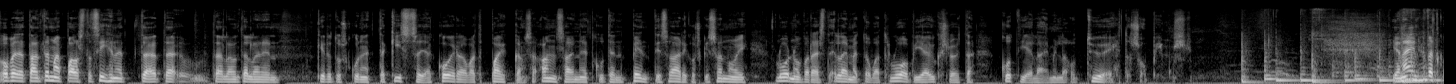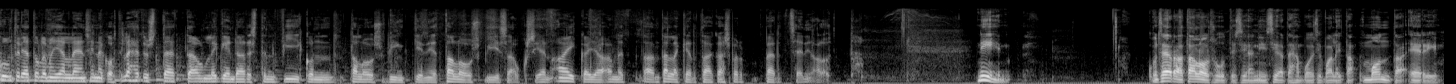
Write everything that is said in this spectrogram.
Opetetaan tämä palsta siihen, että, täällä on tällainen kirjoitus kuin, että kissa ja koira ovat paikkansa ansainneet, kuten Pentti Saarikoski sanoi, luonnonvaraiset eläimet ovat luovia yksilöitä, kotieläimillä on työehtosopimus. Ja näin, hyvät kuuntelijat, olemme jälleen siinä kohti lähetystä, että on legendaaristen viikon talousvinkkien ja talousviisauksien aika, ja annetaan tällä kertaa Kasper Pärtseeni aloittaa. Niin, kun seuraa talousuutisia, niin sieltähän voisi valita monta eri,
